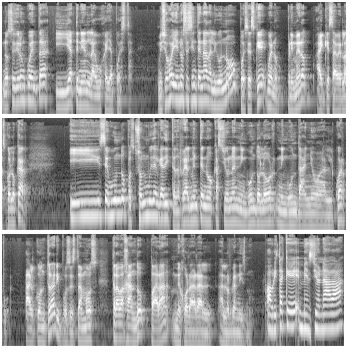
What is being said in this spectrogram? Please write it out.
No se dieron cuenta y ya tenían la aguja ya puesta. Me dice, oye, no se siente nada. Le digo, no, pues es que, bueno, primero hay que saberlas colocar. Y segundo, pues son muy delgaditas, realmente no ocasionan ningún dolor, ningún daño al cuerpo. Al contrario, pues estamos trabajando para mejorar al, al organismo. Ahorita que mencionaba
